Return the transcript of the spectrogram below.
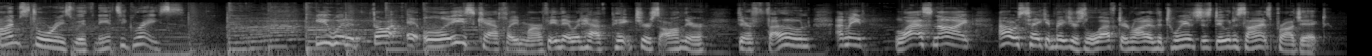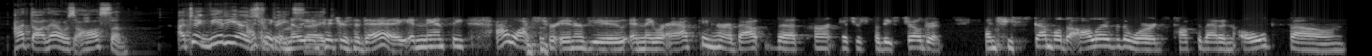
Crime Stories with Nancy Grace. You would have thought at least Kathleen Murphy they would have pictures on their their phone. I mean, last night I was taking pictures left and right of the twins just doing a science project. I thought that was awesome. I took videos I for take a million sake. pictures a day. And Nancy, I watched her interview, and they were asking her about the current pictures for these children, and she stumbled all over the words, talked about an old phone,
